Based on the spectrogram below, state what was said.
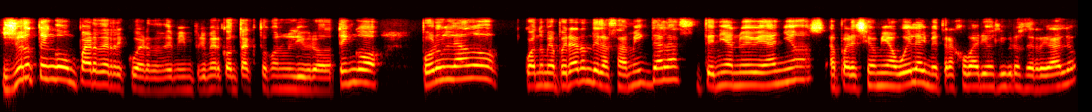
Yo tengo un par de recuerdos de mi primer contacto con un libro. Tengo, por un lado, cuando me operaron de las amígdalas, tenía nueve años, apareció mi abuela y me trajo varios libros de regalo.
